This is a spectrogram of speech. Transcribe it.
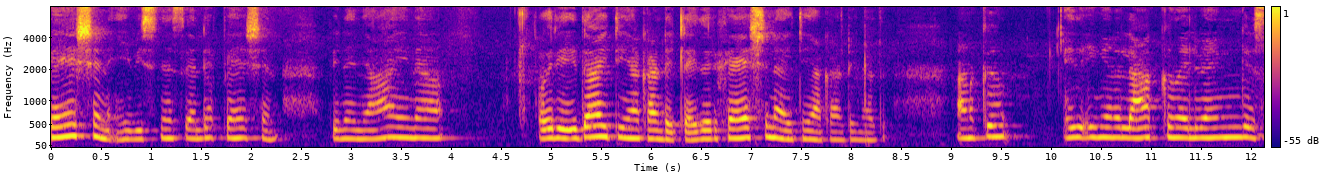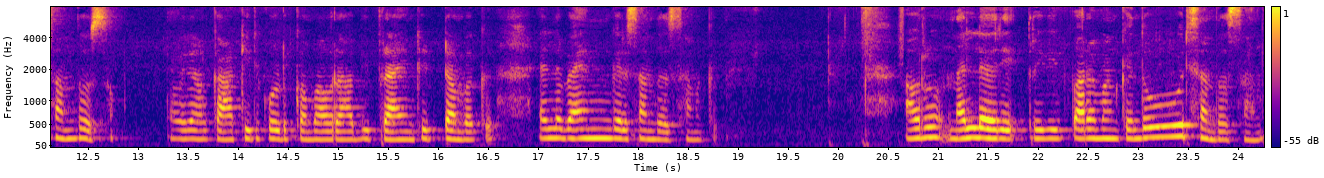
പാഷൻ ഈ ബിസിനസ് എന്റെ പാഷൻ പിന്നെ ഞാൻ അതിനെ ഒരു ഇതായിട്ട് ഞാൻ കണ്ടിട്ടില്ല. ഇതൊരു ഫാഷനായിട്ട് ഞാൻ കണ്ടിരുന്നത്. എനിക്ക് ഇത് ഇങ്ങനെ ലാക്കുന്നതിൽ ഭയങ്കര സന്തോഷം. ഒരാൾക്ക് ആക്കിയിട്ട് കൊടുക്കുമ്പോൾ അവരുടെ അഭിപ്രായം കിട്ടുമ്പോൾക്ക് എല്ലാം ഭയങ്കര സന്തോഷം എനിക്ക് അവർ നല്ലൊരു റിവ്യൂ പറയുമ്പോൾ എനിക്ക് എന്തോ ഒരു സന്തോഷമാണ്.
